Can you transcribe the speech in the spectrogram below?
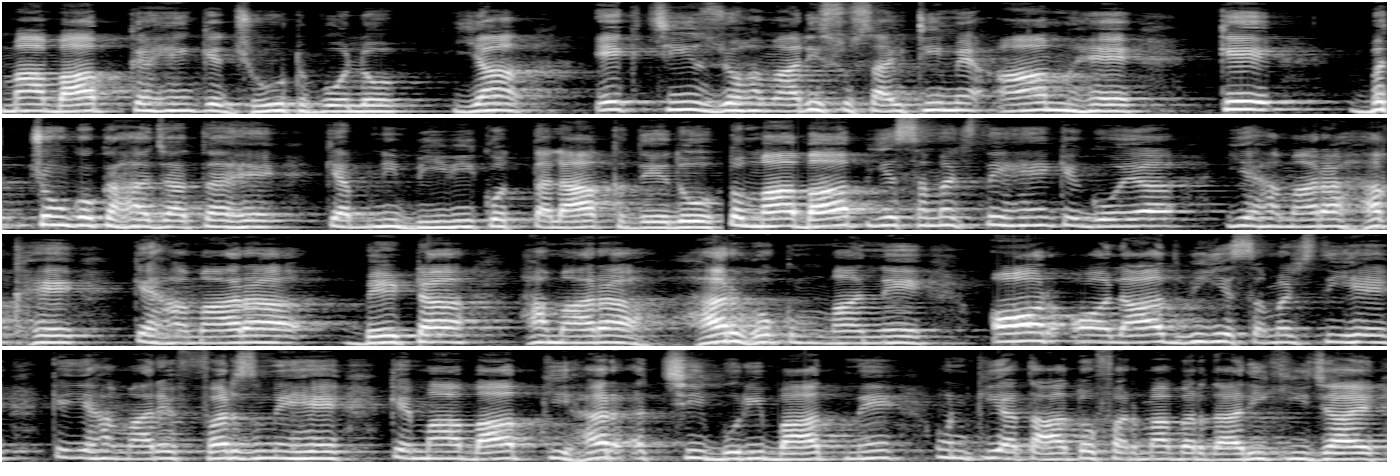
ماں باپ کہیں کہ جھوٹ بولو یا ایک چیز جو ہماری سوسائٹی میں عام ہے کہ بچوں کو کہا جاتا ہے کہ اپنی بیوی کو طلاق دے دو۔ تو ماں باپ یہ سمجھتے ہیں کہ گویا یہ ہمارا حق ہے کہ ہمارا بیٹا ہمارا ہر حکم مانے اور اولاد بھی یہ سمجھتی ہے کہ یہ ہمارے فرض میں ہے کہ ماں باپ کی ہر اچھی بری بات میں ان کی اطاعت و فرما برداری کی جائے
